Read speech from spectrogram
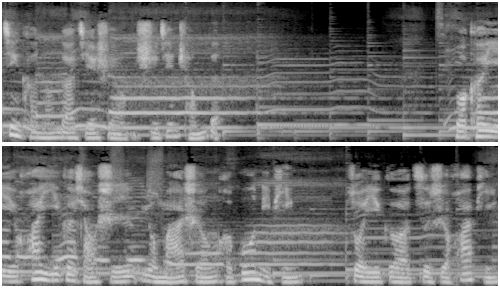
尽可能的节省时间成本。我可以花一个小时用麻绳和玻璃瓶做一个自制花瓶，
